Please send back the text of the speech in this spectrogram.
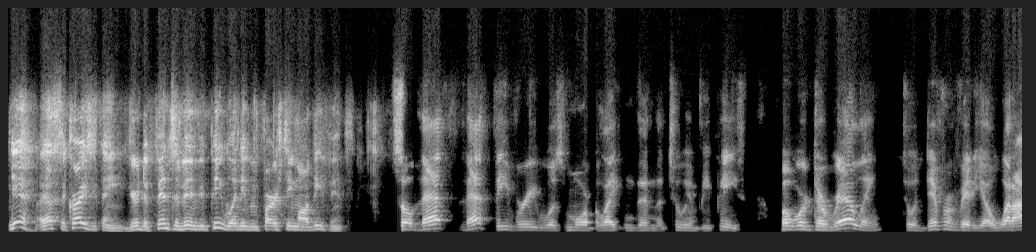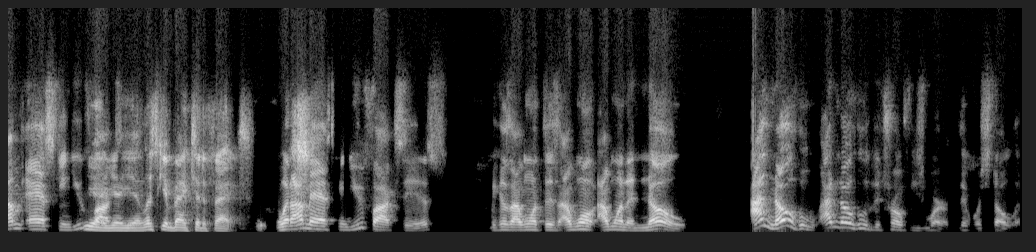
Yeah, that's the crazy thing. Your defensive MVP wasn't even first team all defense. So that that thievery was more blatant than the two MVPs. But we're derailing to a different video. What I'm asking you, Yeah, Fox, yeah, yeah. Let's get back to the facts. what I'm asking you, Fox, is because I want this. I want. I want to know. I know who. I know who the trophies were that were stolen.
